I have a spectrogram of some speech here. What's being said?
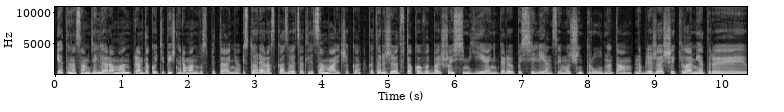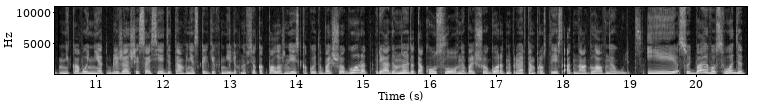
Это на самом деле роман, прям такой типичный роман воспитания. История рассказывается от лица мальчика, который живет в такой вот большой семье, они первые поселенцы, им очень трудно там, там. На ближайшие километры никого нет, ближайшие соседи там в нескольких милях. Ну, все как положено. Есть какой-то большой город рядом, но это такой условный большой город, например, там просто есть одна главная улица. И судьба его сводит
